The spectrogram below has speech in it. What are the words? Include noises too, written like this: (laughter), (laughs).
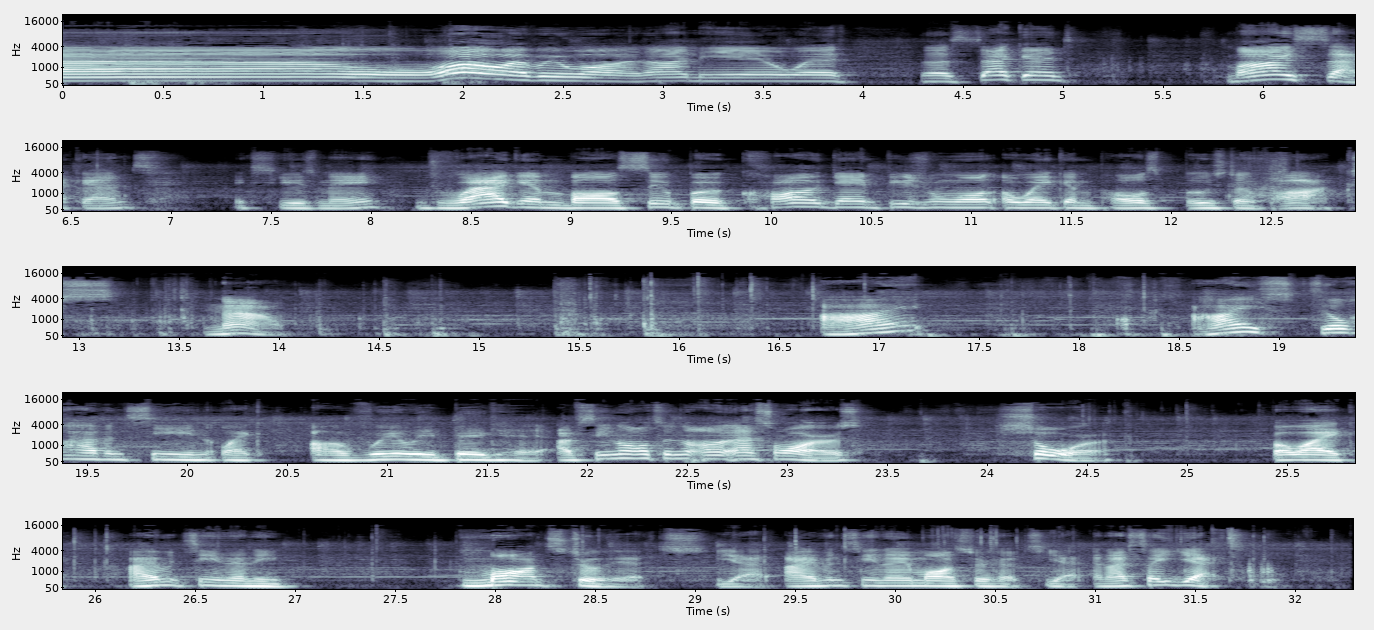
Hello, everyone. I'm here with the second, my second, excuse me, Dragon Ball Super Card Game Fusion World Awaken Pulse Booster Box. Now, I, I still haven't seen like a really big hit. I've seen alternate uh, SRs, sure, but like I haven't seen any monster hits yet. I haven't seen any monster hits yet. And I say yet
